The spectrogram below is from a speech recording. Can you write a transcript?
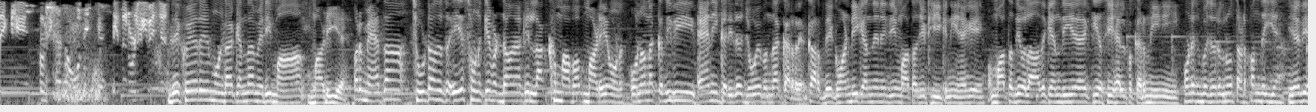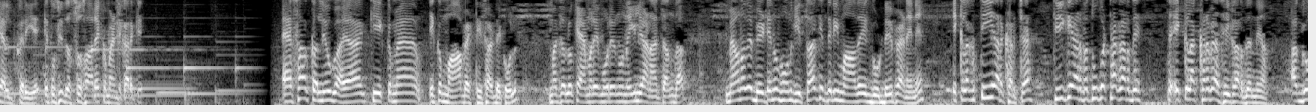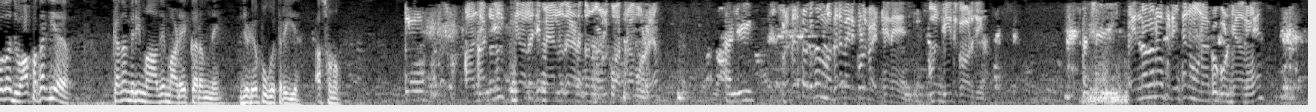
ਦੇਖੇ ਤੁਸੀਂ ਉਹ ਦੇਖੇ ਇਹ ਤਾਂ ਰੁਲ ਗਈ ਵਿੱਚ। ਦੇਖੋ ਯਾਰ, ਇਹ ਮੁੰਡਾ ਕਹਿੰਦਾ ਮੇਰੀ ਮਾਂ ਮਾੜੀ ਹੈ। ਪਰ ਮੈਂ ਤਾਂ ਛੋਟਾ ਹੁੰਦੇ ਤੋਂ ਇਹ ਸੁਣ ਕੇ ਵੱਡਾ ਹੋਇਆ ਕਿ ਲੱਖ ਮਾਪੇ ਮਾੜੇ ਹੋਣ। ਉਹਨਾਂ ਨਾਲ ਕਦੀ ਵੀ ਐ ਨਹੀਂ ਕਰੀਦਾ ਜੋ ਇਹ ਬੰਦਾ ਕਰ ਰਿਹਾ। ਘਰ ਦੇ ਗਵਾਂਢੀ ਕਹਿੰਦੇ ਨੇ ਜੀ, ਮਾਤਾ ਜੀ ਠੀਕ ਨਹੀਂ ਹੈਗੇ। ਮਾਤਾ ਦੀ ਔਲਾਦ ਕਹਿੰਦੀ ਹੈ ਕਿ ਅਸੀਂ ਹੈਲਪ ਕਰਨੀ ਨਹੀਂ। ਹੁਣ ਇਸ ਬਜ਼ੁਰਗ ਨੂੰ ਤੜਪਣ ਦਈ ਹੈ ਇਹਦੀ ਹੈਲਪ ਕਰੀਏ। ਇਹ ਤੁਸੀਂ ਦੱਸੋ ਸਾਰੇ ਕਮੈਂਟ ਕਰਕੇ। ਐਸਾ ਕਲਯੁਗ ਆਇਆ ਕਿ ਇੱਕ ਮੈਂ, ਇੱਕ ਮਾਂ ਬੈਠੀ ਸਾਡੇ ਕੋਲ। ਮੈਂ ਚਲੋ ਕੈਮਰੇ ਮੋਰੇ ਨੂੰ ਨਹੀਂ ਲਿਆਣਾ ਚਾਹੁੰਦਾ। ਮੈਂ ਉਹਨਾਂ ਦੇ ਬੇਟੇ ਨੂੰ ਫੋਨ ਕੀਤਾ ਕਿ ਤੇਰੀ ਮਾਂ ਦੇ ਗੋਡੇ ਪੈਣੇ ਨੇ। 1 ਲੱਖ 30 ਹਜ਼ਾਰ ਖਰਚਾ ਹੈ। 30 ਹਜ਼ਾਰ ਰੁਪਏ ਤੂੰ ਇਕੱਠਾ ਕਰ ਦੇ ਤੇ 1 ਲੱਖ ਰੁਪਏ ਅਸੀਂ ਕਰ ਦਿੰਨੇ ਆ ਅੱਗੇ ਉਹਦਾ ਜਵਾਬ ਪਤਾ ਕੀ ਆਇਆ? ਕਹਿੰਦਾ ਮੇਰੀ ਮਾਂ ਦੇ ਮਾੜੇ ਕਰਮ ਨੇ ਜਿਹੜੇ ਉਹ ਭੁਗਤ ਰਹੀ ਹੈ। ਆ ਸੁਣੋ। ਹਾਂਜੀ ਕੀ ਹਾਲ ਹੈ ਜੀ? ਮੈਂ ਲੁਧਿਆਣੇ ਤੋਂ ਅਨਮੋਲ ਕੁਆਤਰਾ ਬੋਲ ਰਿਹਾ। ਹਾਂਜੀ। ਬ੍ਰਦਰ ਤੁਹਾਡੇ ਕੋਲ ਮਦਰ ਮੇਰੇ ਕੋਲ ਬੈਠੇ ਨੇ ਮਨਜੀਤ ਕੌਰ ਜੀ। ਅੱਛਾ ਜੀ। ਇਹਨਾਂ ਦਾ ਨਾ ਆਪਰੇਸ਼ਨ ਹੋਣਾ ਕੋ ਗੋਡਿਆਂ ਦੇ।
